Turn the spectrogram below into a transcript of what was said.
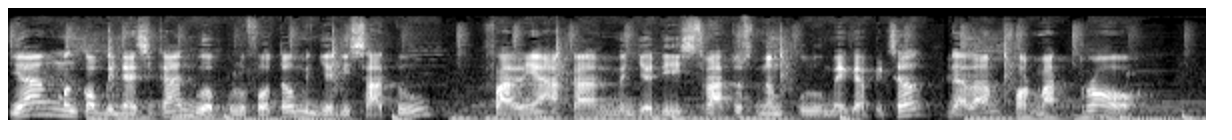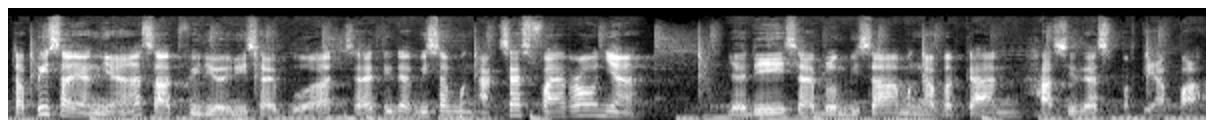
yang mengkombinasikan 20 foto menjadi satu, filenya akan menjadi 160 megapiksel dalam format RAW tapi sayangnya saat video ini saya buat, saya tidak bisa mengakses file RAW-nya. Jadi saya belum bisa mengabarkan hasilnya seperti apa.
